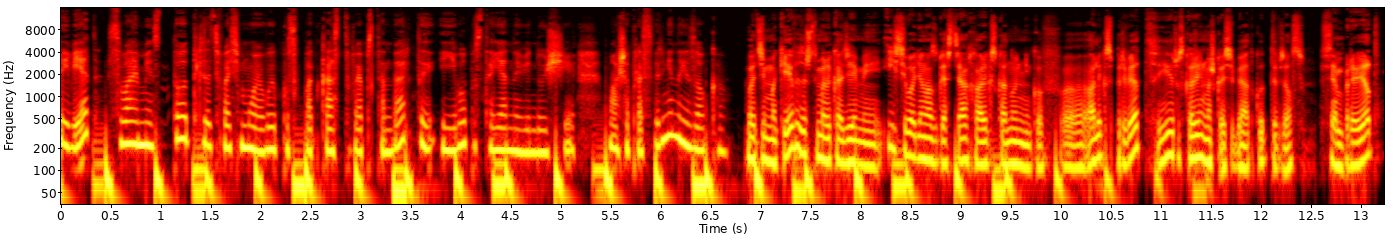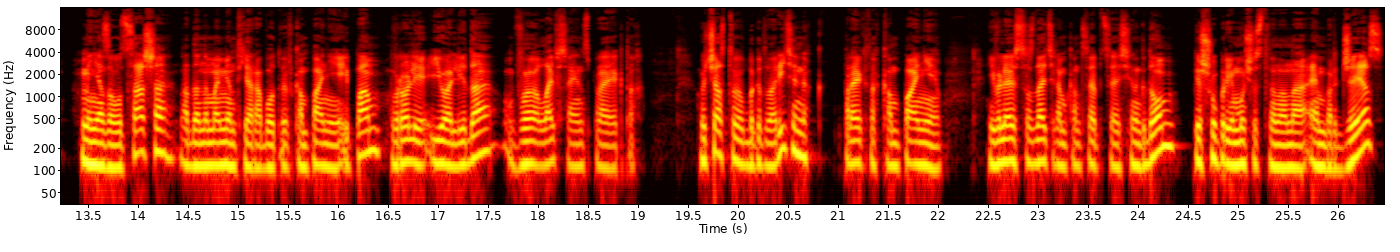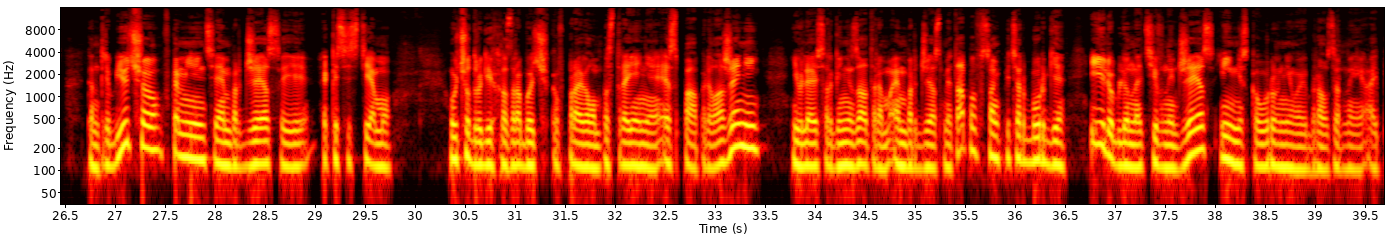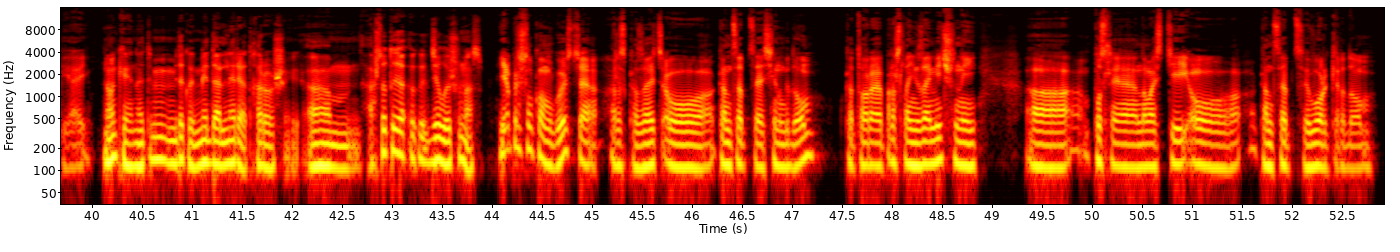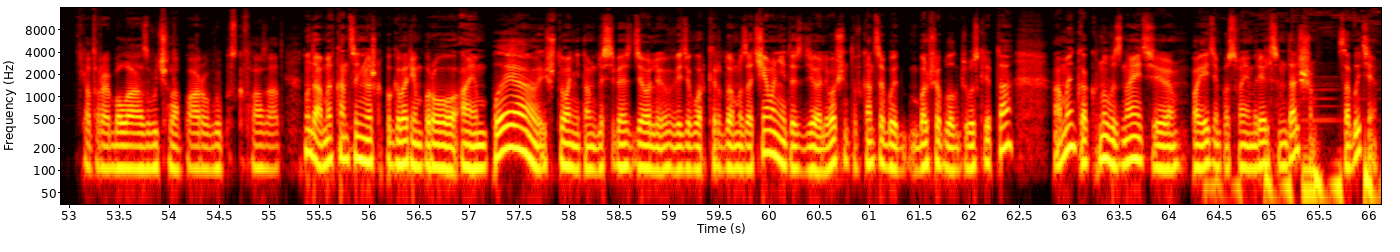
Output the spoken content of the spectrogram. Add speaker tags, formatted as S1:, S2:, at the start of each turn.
S1: привет! С вами 138 выпуск подкаста «Веб-стандарты» и его постоянные ведущие Маша Просвирнина из ОКО.
S2: Вадим Макеев из HTML Академии. И сегодня у нас в гостях Алекс Канунников. Э, Алекс, привет, и расскажи немножко о себе, откуда ты взялся.
S3: Всем привет, меня зовут Саша. На данный момент я работаю в компании IPAM в роли UI-лида в Life Science проектах. Участвую в благотворительных проектах компании – являюсь создателем концепции AsyncDom, пишу преимущественно на Ember.js, контрибьючу в комьюнити Ember.js и экосистему, учу других разработчиков правилам построения SPA-приложений, являюсь организатором Ember.js метапов в Санкт-Петербурге и люблю нативный JS и низкоуровневые браузерные API.
S2: Окей, okay, ну это такой медальный ряд хороший. А, а что ты делаешь у нас?
S3: Я пришел к вам в гости рассказать о концепции AsyncDom, которая прошла незамеченной после новостей о концепции Worker DOM которая была озвучена пару выпусков назад.
S2: Ну да, мы в конце немножко поговорим про AMP, и что они там для себя сделали в виде Worker DOM, и зачем они это сделали. В общем-то, в конце будет большой блок JavaScript, а мы, как, ну, вы знаете, поедем по своим рельсам дальше. События.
